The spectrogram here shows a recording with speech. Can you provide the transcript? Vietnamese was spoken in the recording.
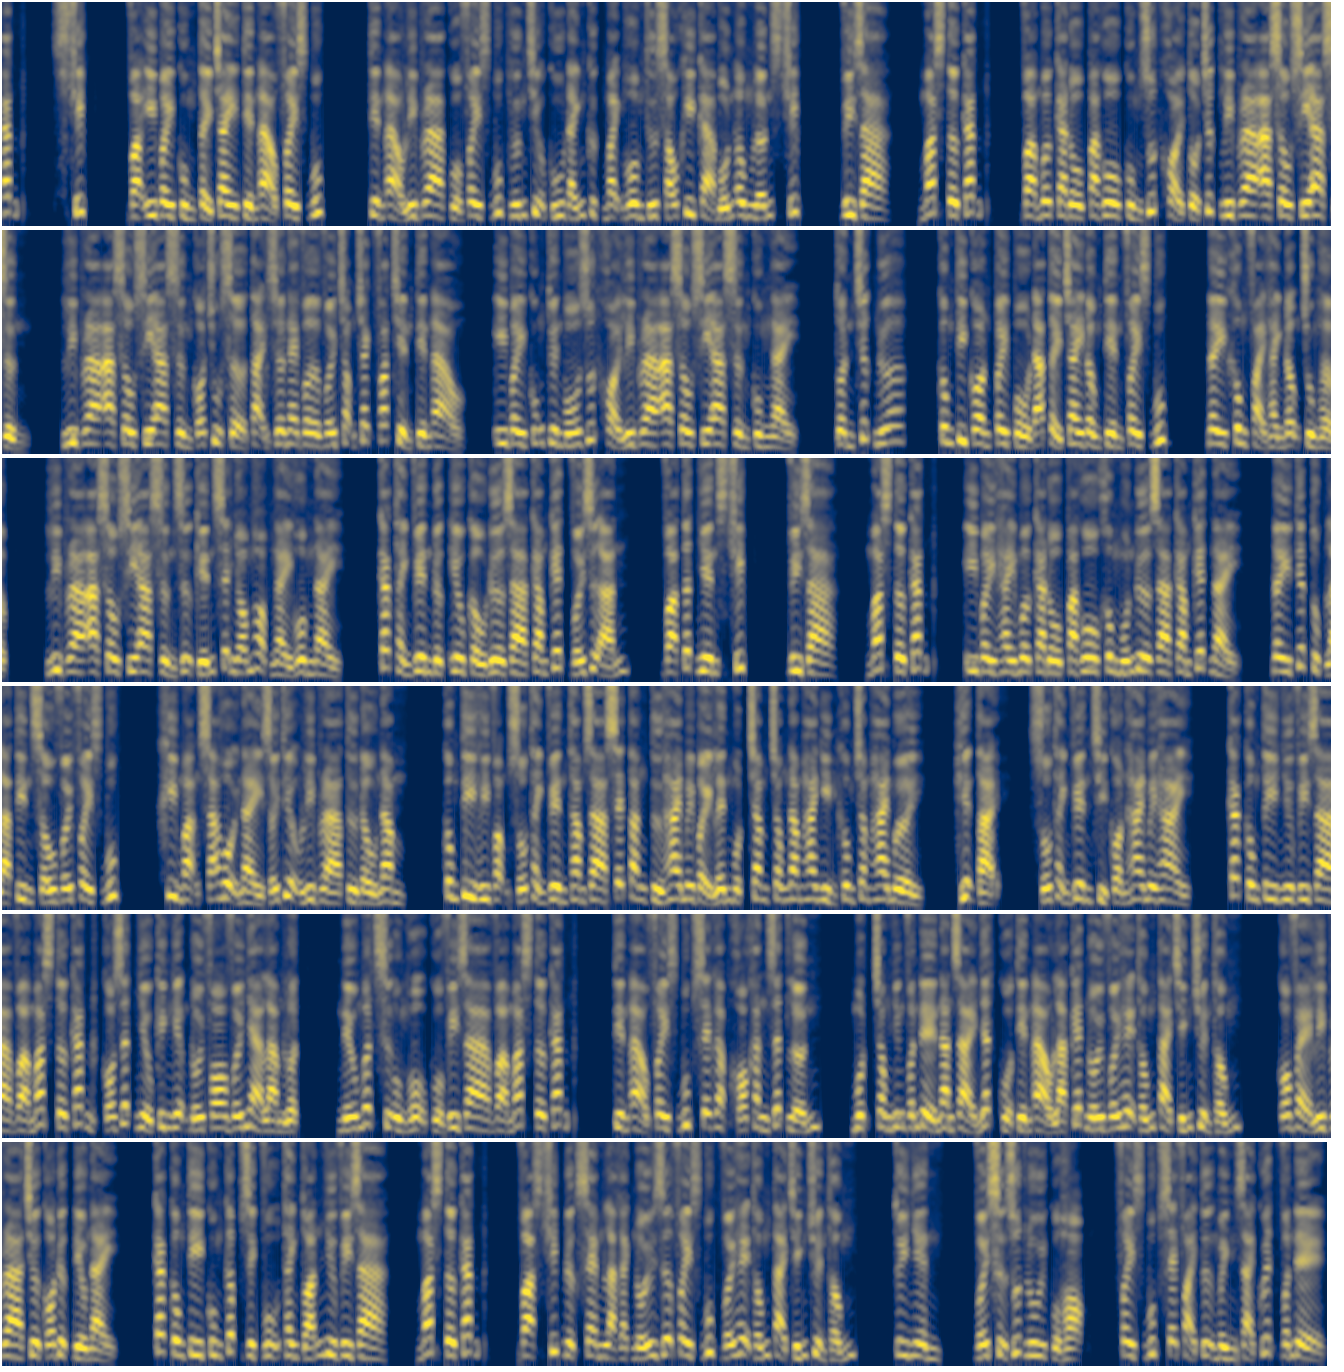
khác, Ship và eBay cùng tẩy chay tiền ảo Facebook. Tiền ảo Libra của Facebook hướng chịu cú đánh cực mạnh hôm thứ Sáu khi cả bốn ông lớn Ship, Visa, Mastercard và Mercado Pago cùng rút khỏi tổ chức Libra Association. Libra Association có trụ sở tại Geneva với trọng trách phát triển tiền ảo. eBay cũng tuyên bố rút khỏi Libra Association cùng ngày. Tuần trước nữa, công ty con PayPal đã tẩy chay đồng tiền Facebook. Đây không phải hành động trùng hợp. Libra Association dự kiến sẽ nhóm họp ngày hôm nay. Các thành viên được yêu cầu đưa ra cam kết với dự án. Và tất nhiên Chip, Visa, Mastercard, eBay hay Mercado Pago không muốn đưa ra cam kết này. Đây tiếp tục là tin xấu với Facebook. Khi mạng xã hội này giới thiệu Libra từ đầu năm, công ty hy vọng số thành viên tham gia sẽ tăng từ 27 lên 100 trong năm 2020. Hiện tại, số thành viên chỉ còn 22. Các công ty như Visa và Mastercard có rất nhiều kinh nghiệm đối phó với nhà làm luật. Nếu mất sự ủng hộ của Visa và Mastercard, tiền ảo Facebook sẽ gặp khó khăn rất lớn. Một trong những vấn đề nan giải nhất của tiền ảo là kết nối với hệ thống tài chính truyền thống. Có vẻ Libra chưa có được điều này. Các công ty cung cấp dịch vụ thanh toán như Visa, Mastercard và Stripe được xem là gạch nối giữa Facebook với hệ thống tài chính truyền thống. Tuy nhiên, với sự rút lui của họ, Facebook sẽ phải tự mình giải quyết vấn đề.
